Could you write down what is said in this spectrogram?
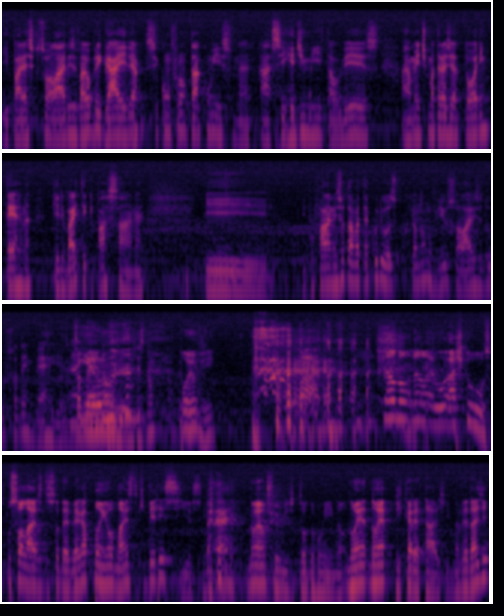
e parece que o Solaris vai obrigar ele a se confrontar com isso, né? A se redimir, talvez. É realmente uma trajetória interna que ele vai ter que passar, né? E, e por falar nisso, eu tava até curioso, porque eu não vi o Solaris do Soderbergh, né? Também eu- não vi. Vocês não, não Pô, eu vi. não, não, não, eu acho que o, o Solaris do Soderbergh apanhou mais do que merecia, assim. Não é um filme de todo ruim, não. Não é, não é picaretagem. Na verdade,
